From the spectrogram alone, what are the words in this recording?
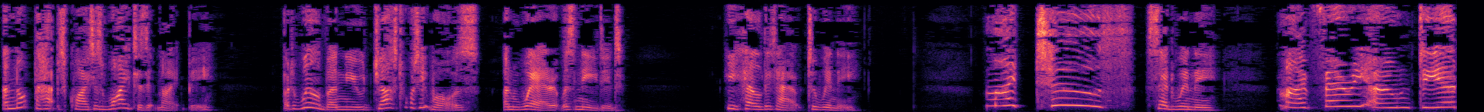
and not perhaps quite as white as it might be, but Wilbur knew just what it was and where it was needed. He held it out to Winnie. My tooth, said Winnie. My very own dear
